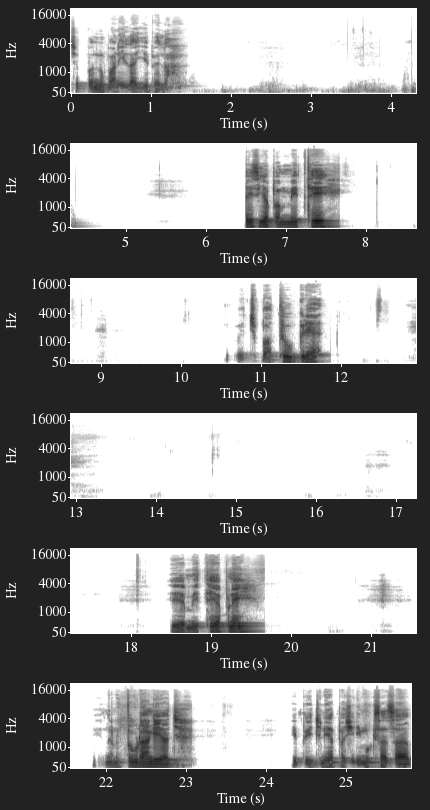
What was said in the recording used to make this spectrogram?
ਚੱਪਲ ਨੂੰ ਪਾਣੀ ਲਾਈਏ ਪਹਿਲਾਂ। ਇਹ ਸੀ ਆਪਾਂ ਮੇਥੇ, ਵਿੱਚ ਬਾਥੂ ਉਗਰਿਆ। ਇਹ ਮੇਥੇ ਆਪਣੇ। ਇਹਨਾਂ ਨੂੰ ਤੋੜਾਂਗੇ ਅੱਜ। ਇਹ ਭੇਜਣੇ ਆਪਾਂ ਸ਼੍ਰੀ ਮੁਕਤਸਰ ਸਾਹਿਬ।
